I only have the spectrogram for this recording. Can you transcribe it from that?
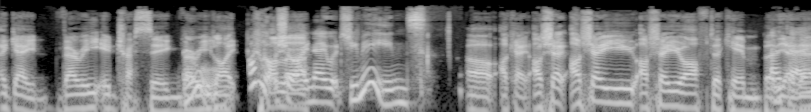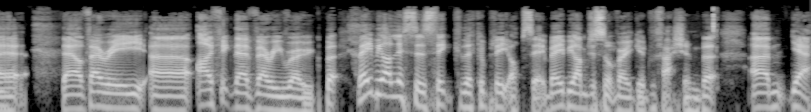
again, very interesting, very Ooh, like. I'm not sure I know what she means. Oh, okay. I'll show. I'll show you. I'll show you after Kim. But okay. yeah, they're they are very. Uh, I think they're very rogue. But maybe our listeners think the complete opposite. Maybe I'm just not very good with fashion. But um, yeah,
